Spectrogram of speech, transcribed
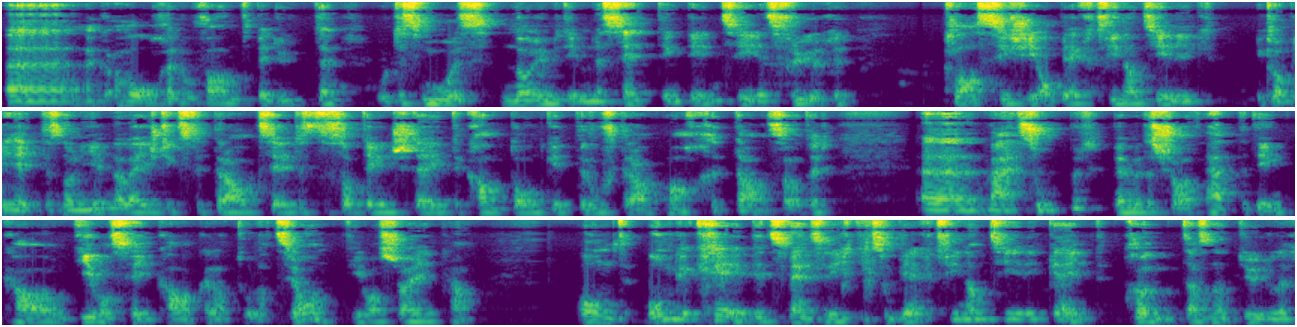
äh, einen hohen Aufwand bedeuten. Und das muss neu mit einem Setting drin sein. Jetzt früher klassische Objektfinanzierung. Ich glaube, ich hätte das noch nie in einem Leistungsvertrag gesehen, dass das so drin steht, der Kanton gibt den Auftrag, machen das, oder? Äh, wäre super, wenn wir das schon hätten drin gehabt. Und die, die es hatten, Gratulation, die, die es schon hatten. Und umgekehrt, jetzt, wenn es Richtung Subjektfinanzierung geht, könnte das natürlich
